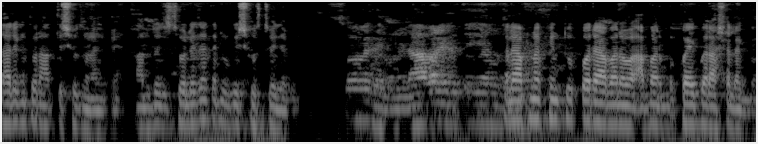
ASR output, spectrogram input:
তাহলে কিন্তু ওর আত্মীয়স্বজন আসবে। আর যদি চলে যায় তাহলে ওকে সুস্থ হয়ে যাবে। চলে যাব না আবার এটাতে আবার- তাহলে আপনার কিন্তু পরে আবার আবার কয়েকবার আসা লাগবে।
